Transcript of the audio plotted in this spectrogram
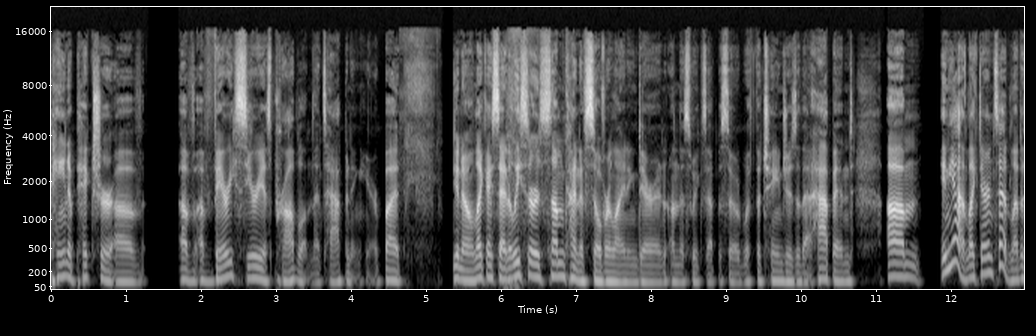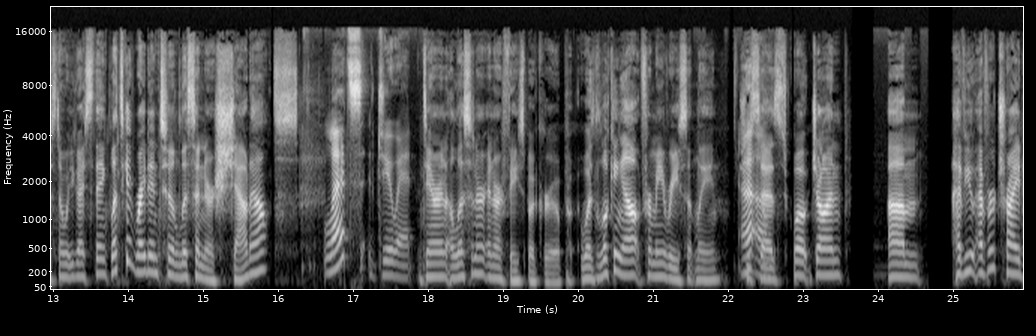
paint a picture of of a very serious problem that's happening here. But you know, like I said, at least there is some kind of silver lining, Darren, on this week's episode with the changes that happened. Um, and yeah, like Darren said, let us know what you guys think. Let's get right into listener shout outs. Let's do it. Darren, a listener in our Facebook group, was looking out for me recently. She Uh-oh. says, quote, John, um, have you ever tried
